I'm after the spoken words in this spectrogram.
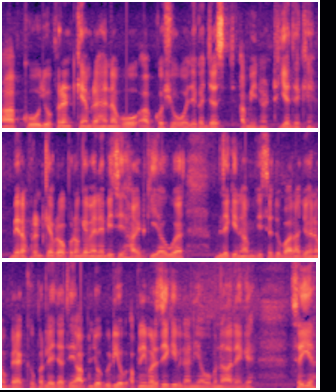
आपको जो फ्रंट कैमरा है ना वो आपको शो हो जाएगा। जस्ट अ मिनट ये देखें। मेरा फ्रंट कैमरा ओपन होंगे, मैंने अभी इसे हाइड किया हुआ है, लेकिन हम इसे दोबारा जो है ना वो बैक के ऊपर ले जाते हैं। आप जो वीडियो अपनी मर्ज़ी की बनानी है वो बना लेंगे। सही है।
